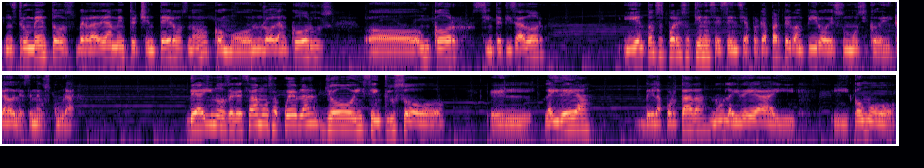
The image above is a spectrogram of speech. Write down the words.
instrumentos verdaderamente ochenteros, ¿no? Como un Roland Chorus, o un core sintetizador. Y entonces por eso tiene esa esencia, porque aparte el vampiro es un músico dedicado a la escena oscura. De ahí nos regresamos a Puebla. Yo hice incluso la idea de la portada, ¿no? La idea y, cómo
